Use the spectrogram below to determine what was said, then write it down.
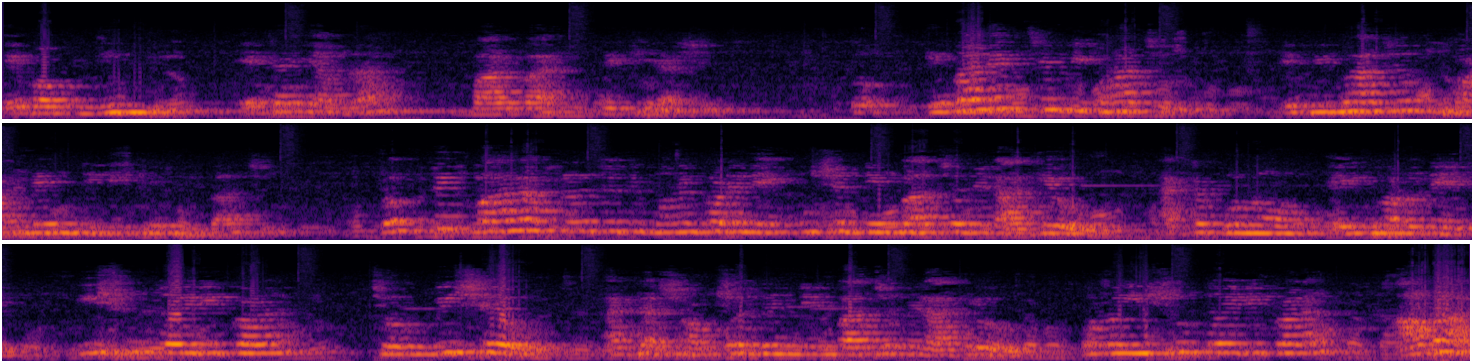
এবং নীতি। এটাই আমরা বারবার দেখে আসি। তো এবারের যে বিভাজন এই বিভাজন ধর্মের নিরিখে বিভাজন। প্রত্যেকবার আপনারা যদি মনে করেন একুশের নির্বাচনের আগেও একটা কোনো এই ধরনের ইস্যু তৈরি করা, চব্বিশেও একটা সংসদের নির্বাচনের আগেও কোনো ইস্যু তৈরি করা, আবার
